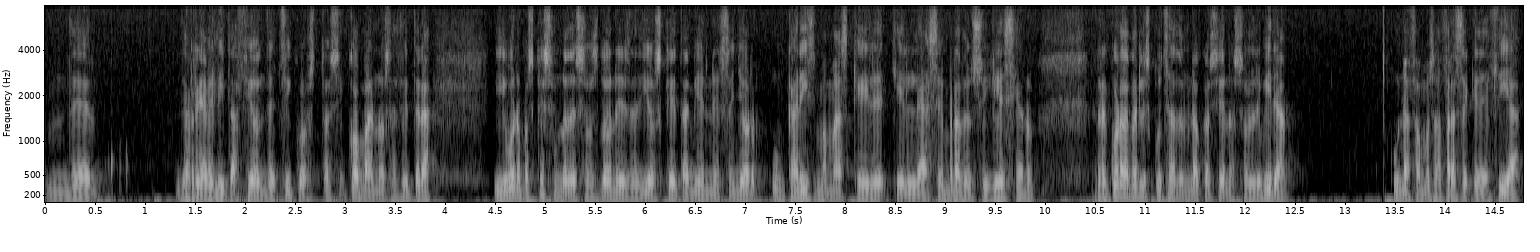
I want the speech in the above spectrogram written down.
de, rehabilitación de chicos toxicómanos, etcétera. Y bueno, pues que es uno de esos dones de Dios que también el Señor, un carisma más que, que le ha sembrado en su iglesia. ¿no? Recuerdo haberle escuchado en una ocasión a Sor Elvira una famosa frase que decía,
